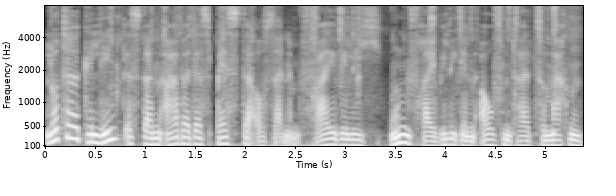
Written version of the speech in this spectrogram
Luther gelingt es dann aber, das Beste aus seinem freiwillig unfreiwilligen Aufenthalt zu machen,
